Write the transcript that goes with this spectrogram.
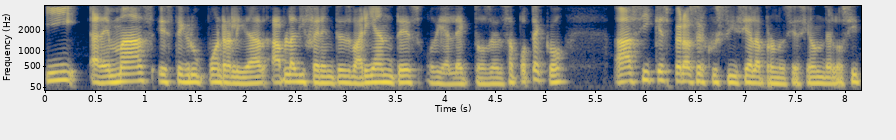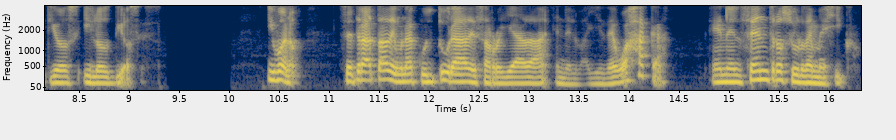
y además este grupo en realidad habla diferentes variantes o dialectos del zapoteco, así que espero hacer justicia a la pronunciación de los sitios y los dioses. Y bueno, se trata de una cultura desarrollada en el Valle de Oaxaca, en el centro sur de México.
